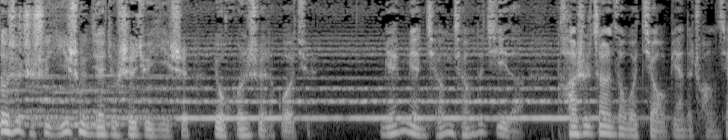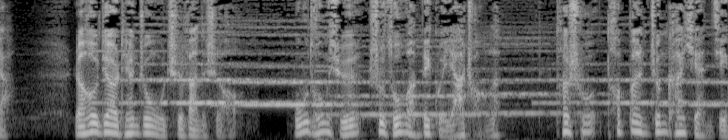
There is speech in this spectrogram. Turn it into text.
但是只是一瞬间就失去意识，又昏睡了过去。勉勉强强的记得他是站在我脚边的床下。然后第二天中午吃饭的时候，吴同学说昨晚被鬼压床了。他说他半睁开眼睛，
